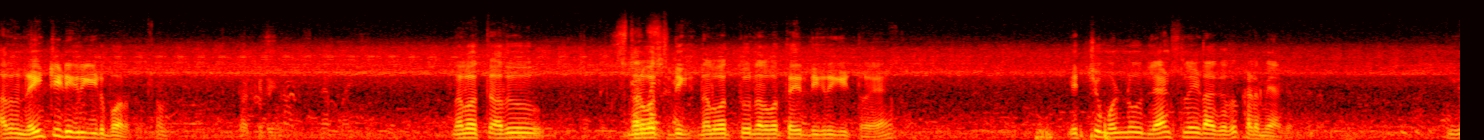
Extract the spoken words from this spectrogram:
ಅದನ್ನು ನೈಂಟಿ ಡಿಗ್ರಿಗೆ ಇಡಬಾರ್ದು. ನಲವತ್ತು, ಅದು ನಲವತ್ತು ಡಿಗ್ ನಲವತ್ತು, ನಲವತ್ತೈದು ಡಿಗ್ರಿಗೆ ಇಟ್ಟರೆ ಹೆಚ್ಚು ಮಣ್ಣು ಲ್ಯಾಂಡ್ ಸ್ಲೈಡ್ ಆಗೋದು ಕಡಿಮೆ ಆಗುತ್ತೆ. ಈಗ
